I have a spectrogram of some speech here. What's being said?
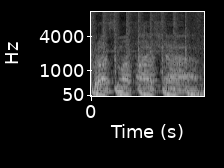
Próxima faixa.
